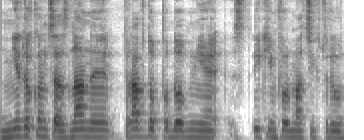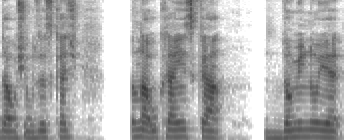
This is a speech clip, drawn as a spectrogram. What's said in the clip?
nie do końca znany. Prawdopodobnie z tych informacji, które udało się uzyskać, strona ukraińska dominuje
